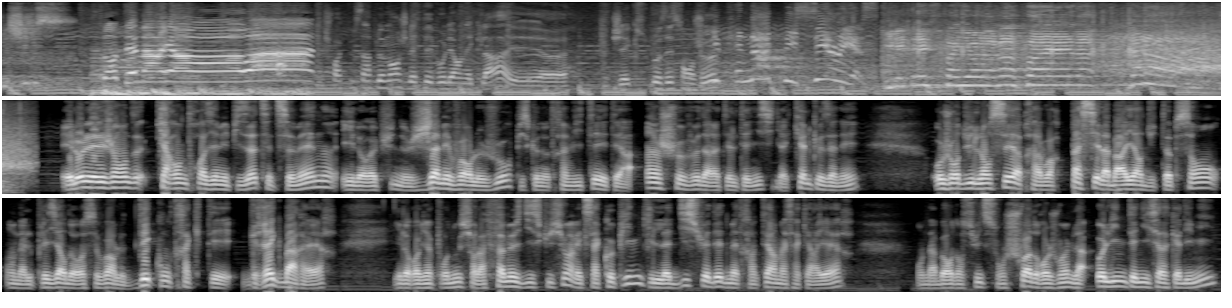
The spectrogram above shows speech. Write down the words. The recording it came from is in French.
Les chips. Je crois que tout simplement, je l'ai fait voler en éclats et euh, j'ai explosé son jeu. Il est espagnol, Rafael Nadal Hello les légendes, 43e épisode cette semaine, et il aurait pu ne jamais voir le jour puisque notre invité était à un cheveu d'arrêter le tennis il y a quelques années. Aujourd'hui lancé après avoir passé la barrière du top 100, on a le plaisir de recevoir le décontracté Greg Barrère. Il revient pour nous sur la fameuse discussion avec sa copine qui l'a dissuadé de mettre un terme à sa carrière. On aborde ensuite son choix de rejoindre la All In Tennis Academy.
